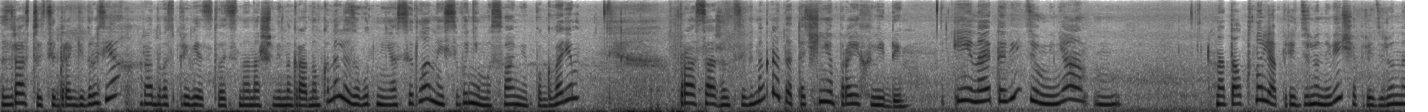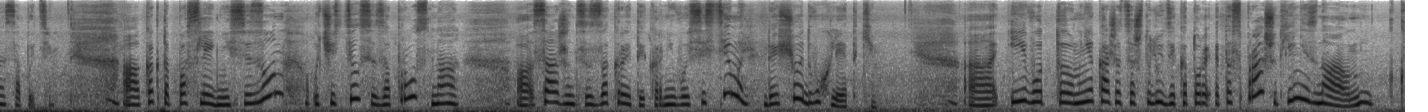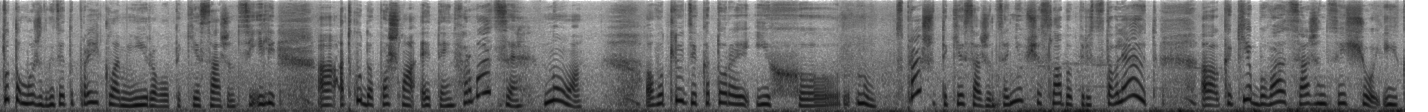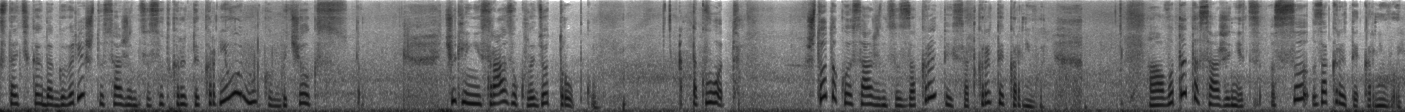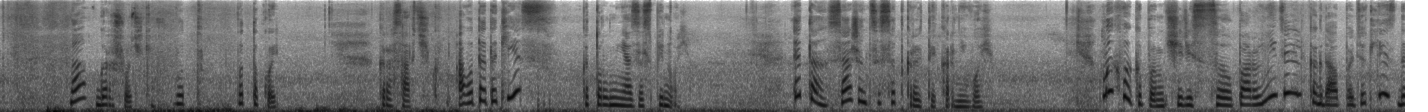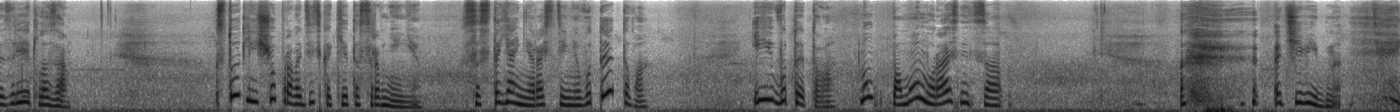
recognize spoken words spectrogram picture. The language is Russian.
Здравствуйте, дорогие друзья! Рада вас приветствовать на нашем виноградном канале. Зовут меня Светлана, и сегодня мы с вами поговорим про саженцы винограда, точнее про их виды. И на это видео меня натолкнули определенные вещи, определенные события. А, как-то последний сезон участился запрос на а, саженцы с закрытой корневой системой, да еще и двухлетки. А, и вот э, мне кажется, что люди, которые это спрашивают, я не знаю, ну, кто-то, может, где-то прорекламировал такие саженцы, или а, откуда пошла эта информация, но а вот люди, которые их э, ну, спрашивают, такие саженцы, они вообще слабо представляют, а, какие бывают саженцы еще. И, кстати, когда говоришь, что саженцы с открытой корневой, ну, как бы человек чуть ли не сразу кладет трубку. Так вот, что такое саженцы с закрытой и с открытой корневой? А вот это саженец с закрытой корневой, да, в горшочке. Вот, вот такой красавчик. А вот этот лес, который у меня за спиной, это саженцы с открытой корневой. Мы их выкопаем через пару недель, когда упадет лист, дозреет лоза. Стоит ли еще проводить какие-то сравнения? Состояние растения вот этого и вот этого. Ну, по-моему, разница очевидно.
